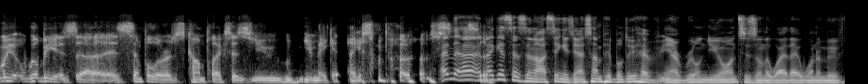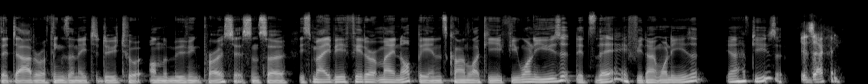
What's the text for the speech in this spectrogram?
we, will be as uh, as simple or as complex as you you make it, I suppose. And, uh, so. and I guess that's the nice thing is, you know, some people do have you know real nuances on the way they want to move their data or things they need to do to it on the moving process. And so this may be a fit or it may not be, and it's kind of like if you want to use it, it's there. If you don't want to use it, you don't have to use it. Exactly.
